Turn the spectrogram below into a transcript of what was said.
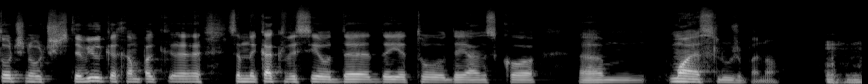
točno v številkah, ampak uh, sem nekako vesel, da, da je to dejansko um, moja služba. No. Mhm.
